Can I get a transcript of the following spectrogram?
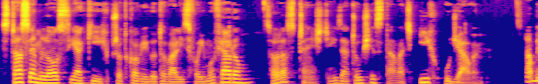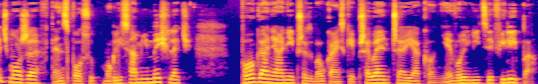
Z czasem los, jaki ich przodkowie gotowali swoim ofiarom, coraz częściej zaczął się stawać ich udziałem a być może w ten sposób mogli sami myśleć, poganiani przez bałkańskie przełęcze jako niewolnicy Filipa,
